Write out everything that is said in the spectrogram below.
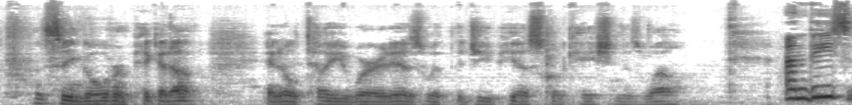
so you can go over and pick it up, and it'll tell you where it is with the GPS location as well. And these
